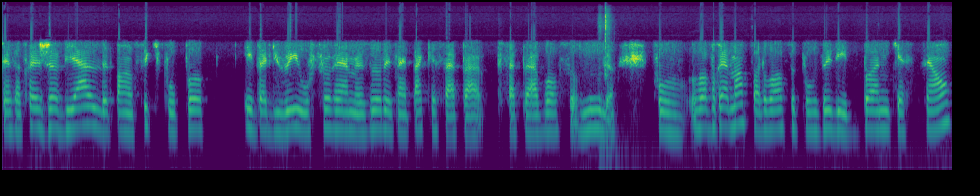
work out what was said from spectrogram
serait, serait jovial de penser qu'il faut pas évaluer au fur et à mesure les impacts que ça peut, ça peut avoir sur nous. Il faut, va vraiment falloir se poser des bonnes questions,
